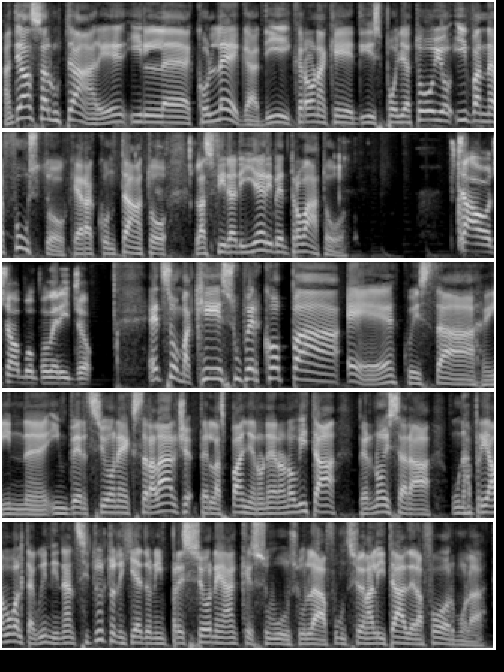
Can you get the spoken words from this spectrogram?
Andiamo a salutare il collega di cronache di spogliatoio Ivan Fusto che ha raccontato la sfida di ieri. Ben trovato. Ciao, ciao, buon pomeriggio. E insomma, che Supercoppa è questa in, in, versione extra large? Per la Spagna non era novità, per noi sarà una prima volta, quindi innanzitutto ti chiedo un'impressione anche su, sulla funzionalità della formula.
